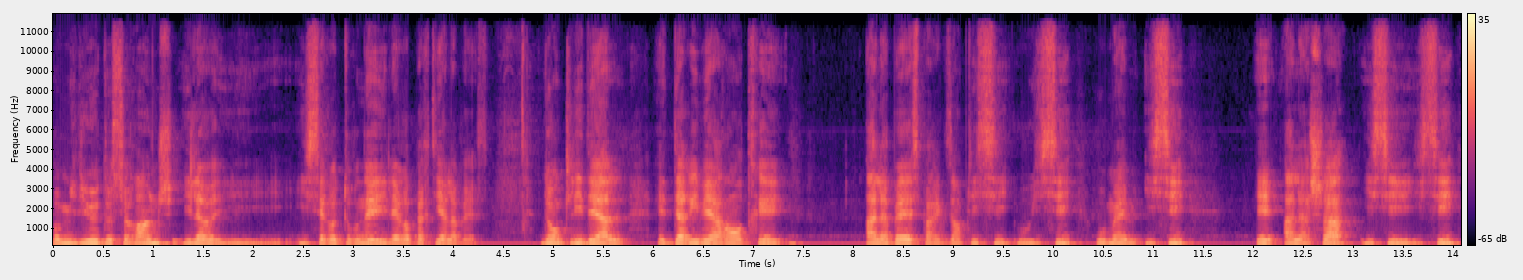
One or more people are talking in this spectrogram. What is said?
au milieu de ce range il s'est retourné, il est reparti à la baisse. Donc l'idéal est d'arriver à rentrer à la baisse par exemple ici ou ici ou même ici et à l'achat ici, ici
